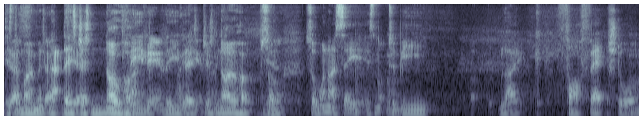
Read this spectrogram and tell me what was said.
is the moment that- that, there's yeah. just no hope. Leave it, leave There's it. just no hope. So Yeah. so when I say it, it's not to be like far fetched or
